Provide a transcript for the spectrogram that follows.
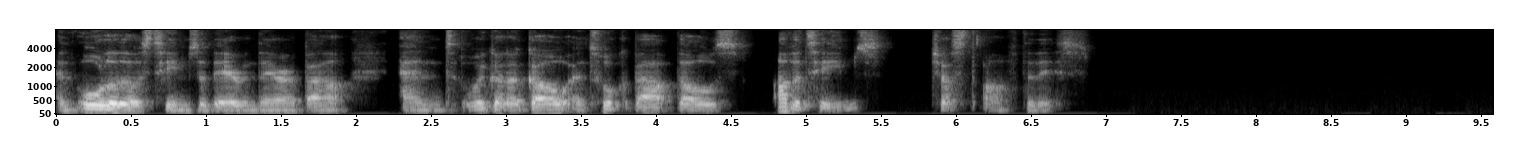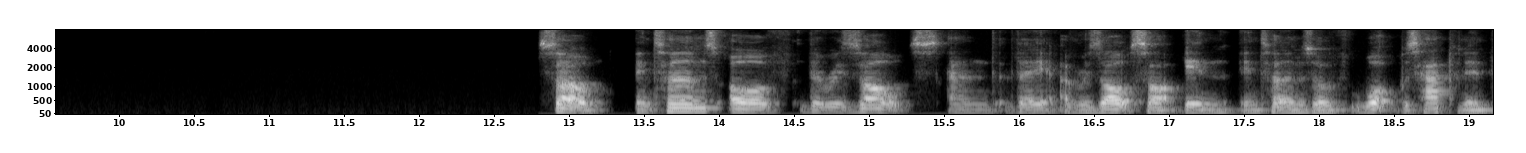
And all of those teams are there and thereabout. And we're going to go and talk about those other teams just after this. So in terms of the results, and the results are in in terms of what was happening.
